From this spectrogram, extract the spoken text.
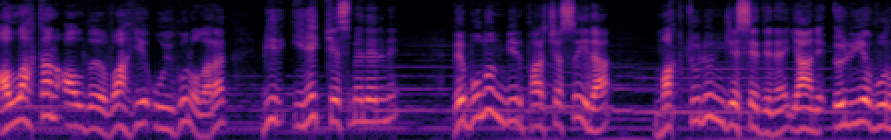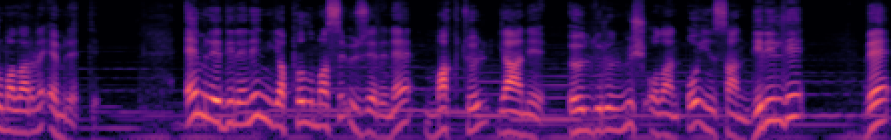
Allah'tan aldığı vahye uygun olarak bir inek kesmelerini ve bunun bir parçasıyla maktulün cesedine yani ölüye vurmalarını emretti. Emredilenin yapılması üzerine maktul yani öldürülmüş olan o insan dirildi ve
